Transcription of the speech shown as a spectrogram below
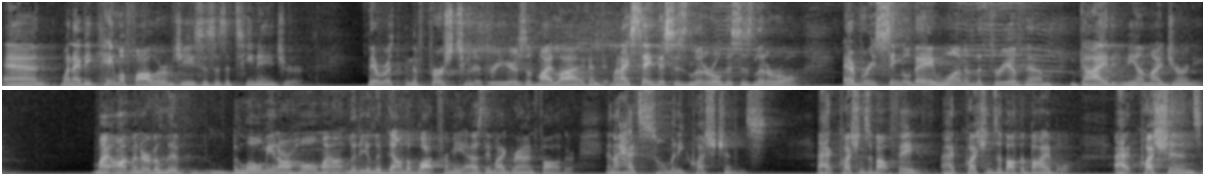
And when I became a follower of Jesus as a teenager, there was in the first two to three years of my life, and when I say this is literal, this is literal. Every single day, one of the three of them guided me on my journey. My Aunt Minerva lived below me in our home. My Aunt Lydia lived down the block from me, as did my grandfather. And I had so many questions. I had questions about faith, I had questions about the Bible. I had questions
